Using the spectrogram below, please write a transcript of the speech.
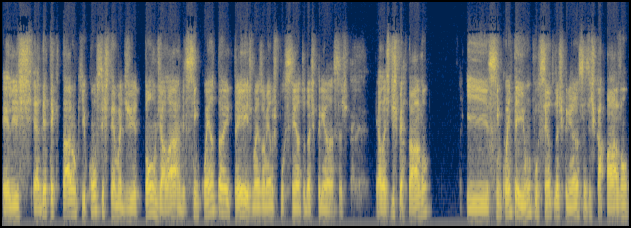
eles é, detectaram que com o sistema de tom de alarme, 53 mais ou menos por cento das crianças elas despertavam e 51% das crianças escapavam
